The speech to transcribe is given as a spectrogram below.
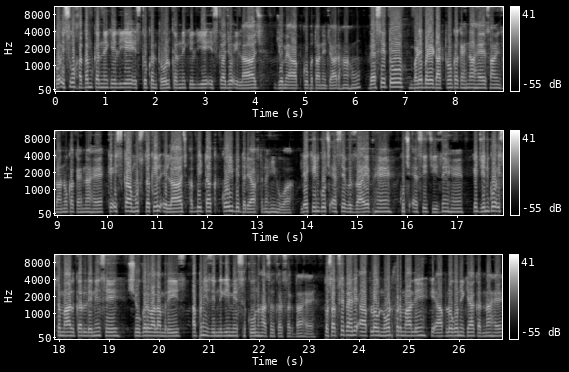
तो इसको खत्म करने के लिए, इसको कंट्रोल करने के लिए, इसका जो इलाज जो मैं आपको बताने जा रहा हूँ, वैसे तो बड़े बड़े डॉक्टरों का कहना है, साइंसदानों का कहना है कि इसका मुस्तकिल इलाज अभी तक कोई भी दरियाफ्त नहीं हुआ। लेकिन कुछ ऐसे वजायफ हैं कुछ ऐसी चीज़ें हैं कि जिनको इस्तेमाल कर लेने से शुगर वाला मरीज़ अपनी ज़िंदगी में सुकून हासिल कर सकता है। तो सबसे पहले आप लोग नोट फरमा लें कि आप लोगों ने क्या करना है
